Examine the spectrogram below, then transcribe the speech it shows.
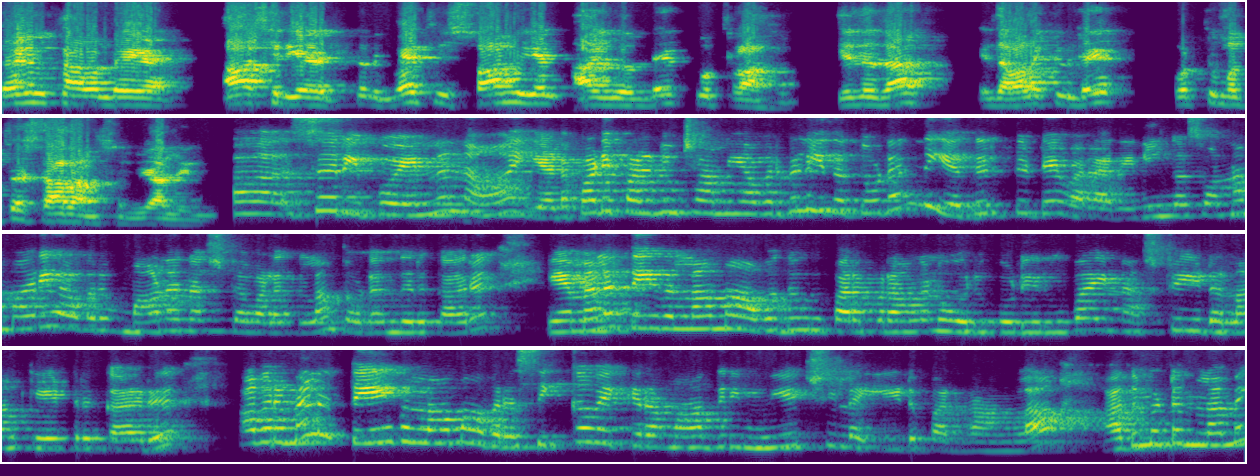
தகவல்காவுடைய ஆசிரியர் திரு மேத்யூ சுவாமிகள் ஆகியோருடைய கூற்றாகும். இதுதான் இந்த வழக்கினுடைய ஒட்டுமொத்த சாராம்சம் யாழினி. சார் இப்போ என்னன்னா எடப்பாடி பழனிசாமி அவர்கள் இதை தொடர்ந்து எதிர்த்துட்டே வராரு. நீங்க சொன்ன மாதிரி அவர் மான நஷ்ட வழக்கெல்லாம் தொடர்ந்து இருக்காரு. என் மேல தேவையில்லாம அவதூறு பரப்புறாங்கன்னு ஒரு கோடி ரூபாய் நஷ்டஈடெல்லாம் கேட்டிருக்காரு. அவர் மேல தேவையில்லாம அவரை சிக்க வைக்கிற மாதிரி முயற்சியில ஈடுபடுறாங்களா? அது மட்டும் இல்லாம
